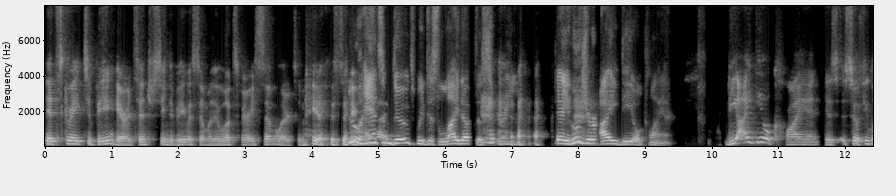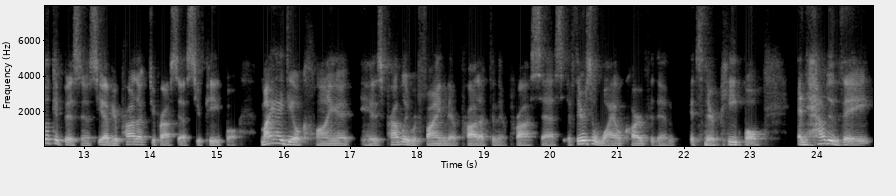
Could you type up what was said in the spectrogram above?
It's great to be here. It's interesting to be with someone who looks very similar to me at the same Two time. handsome dudes, we just light up the screen. Jay, who's your ideal client? The ideal client is so if you look at business, you have your product, your process, your people. My ideal client is probably refined their product and their process. If there's a wild card for them, it's their people. And how do they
